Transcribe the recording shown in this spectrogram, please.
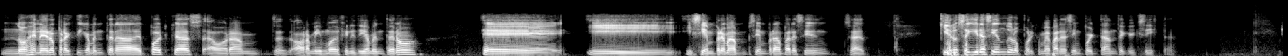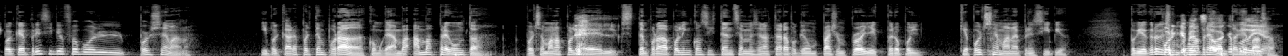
no genero prácticamente nada de podcast, ahora, ahora mismo definitivamente no. Eh, y, y siempre me, ha- siempre me ha parecido, o sea, quiero seguir haciéndolo porque me parece importante que exista. Porque al principio fue por, por semana. Y porque ahora es por temporada. Como que ambas, ambas preguntas. Por semana por el, temporada por la inconsistencia mencionaste ahora porque es un passion project, pero ¿por qué por semana al principio? Porque yo creo que es una que pregunta que, pasa.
